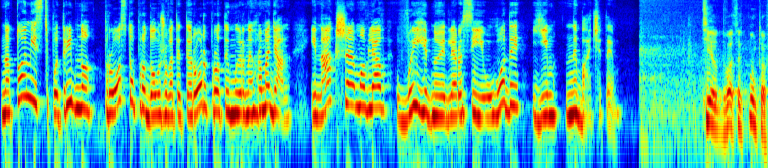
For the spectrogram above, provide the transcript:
Натомість потрібно просто продовжувати терор проти мирних громадян. Інакше, мовляв, вигідної для Росії угоди їм не бачити. Те 20 пунктов,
